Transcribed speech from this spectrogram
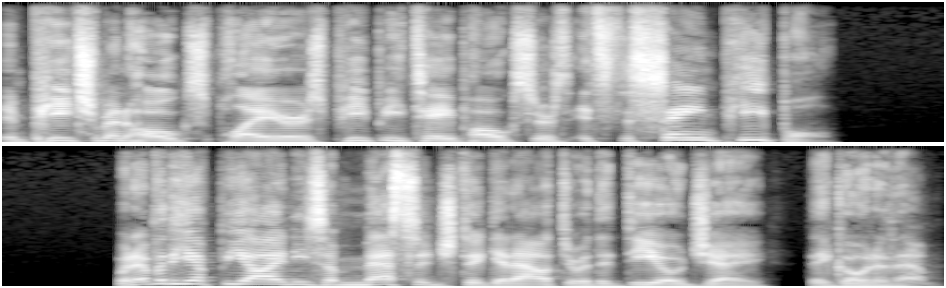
impeachment hoax players, PP tape hoaxers. It's the same people. Whenever the FBI needs a message to get out there, or the DOJ, they go to them.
